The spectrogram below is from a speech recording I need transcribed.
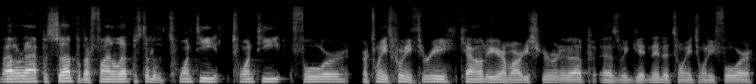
that'll wrap us up with our final episode of the 2024 or 2023 calendar year. I'm already screwing it up as we're getting into 2024.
